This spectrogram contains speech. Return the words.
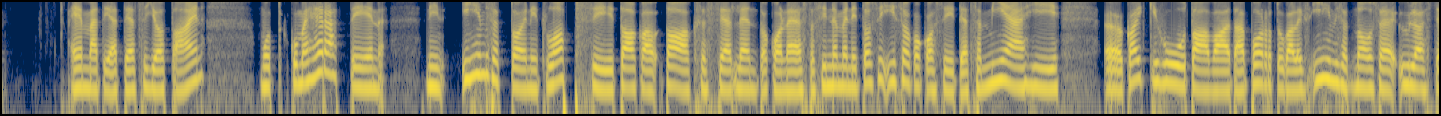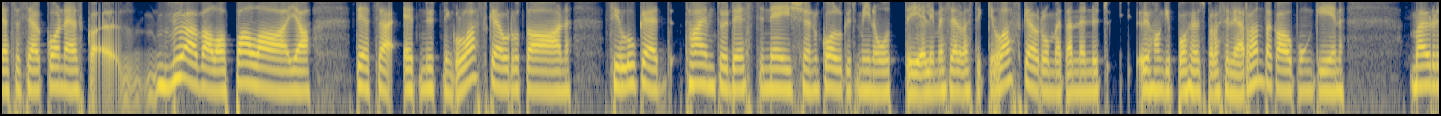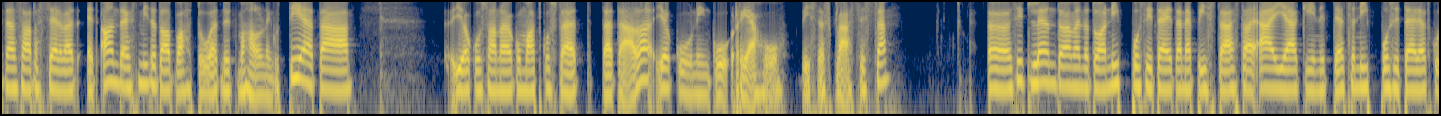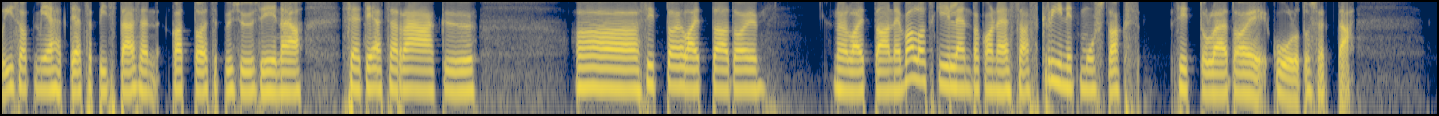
en mä tiedä, tiedätkö, jotain. Mutta kun me herättiin, niin ihmiset toi niitä lapsia taaka, taakse sieltä lentokoneesta. Sinne meni tosi iso koko siitä, että miehiä, kaikki huutaa vaan tai portugaliksi. Ihmiset nousee ylös, että siellä koneessa vyövalo palaa ja tiedätkö, että nyt niin laskeudutaan. Siinä lukee time to destination 30 minuuttia, eli me selvästikin laskeudumme tänne nyt johonkin Pohjois-Brasilian rantakaupunkiin. Mä yritän saada selvää, että anteeksi, mitä tapahtuu, että nyt mä haluan niin tietää – joku sanoi, joku matkustaja, että täällä joku niin kuin riehuu business classissa. Öö, Sitten lentoemäntä tuo nippusiteitä, ne pistää sitä äijää kiinni, että se nippusiteille, jotkut isot miehet, että se pistää sen, katsoo, että se pysyy siinä ja se, että se rääkyy. Öö, Sitten toi laittaa toi, noi laittaa ne valot kiinni lentokoneessa, screenit mustaksi, sitten tulee toi kuulutus, että –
